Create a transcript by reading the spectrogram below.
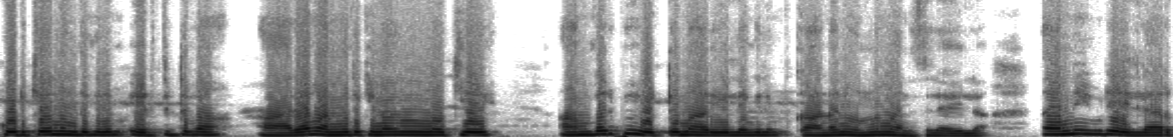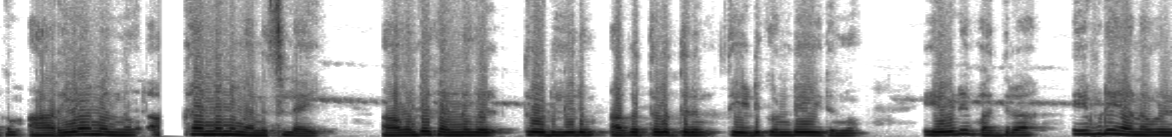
കുടിക്കാൻ എന്തെങ്കിലും എടുത്തിട്ട് വാ. ആരാ വന്നിരിക്കണമെന്ന് നോക്കിയേ. അമ്പരപ്പ് വിട്ടുമാറിയില്ലെങ്കിലും കണ്ണൻ ഒന്നും മനസ്സിലായില്ല. തന്നെ ഇവിടെ എല്ലാവർക്കും അറിയാമെന്ന് കണ്ണന് മനസ്സിലായി. അവന്റെ കണ്ണുകൾ തൊടിയിലും അകത്തളത്തിലും തേടിക്കൊണ്ടേയിരുന്നു. എവിടെ ഭദ്ര? എവിടെയാണവൾ?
